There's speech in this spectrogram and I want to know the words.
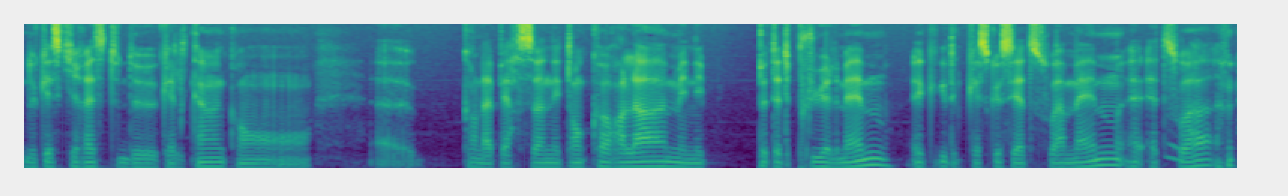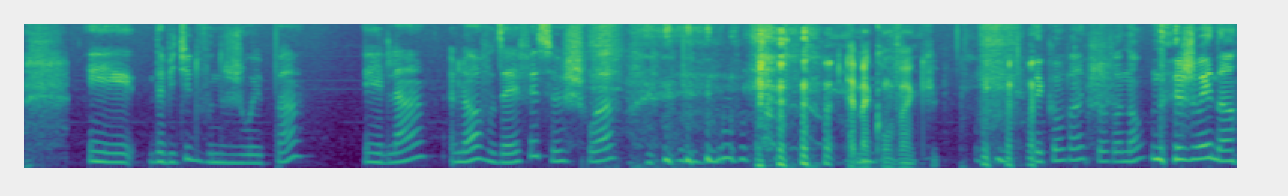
de qu'est-ce qui reste de quelqu'un quand, euh, quand la personne est encore là, mais n'est peut-être plus elle-même. Qu'est-ce que c'est être soi-même, être soi. Et d'habitude, vous ne jouez pas et là, Laure, vous avez fait ce choix. Elle m'a convaincu. de convaincre Ronan de jouer dans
